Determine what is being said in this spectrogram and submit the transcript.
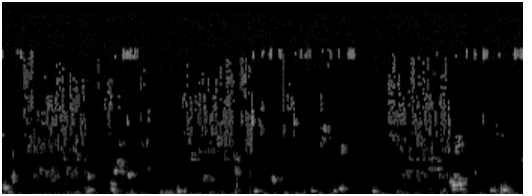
Thank you.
